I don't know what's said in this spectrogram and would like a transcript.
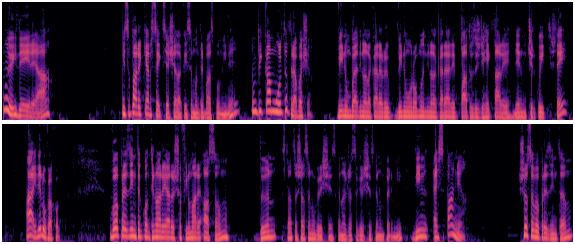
Nu e o idee rea. Mi se pare chiar sexy așa, dacă e să mă întrebați pe mine. Îmi pic cam multă treabă așa. Vine un băiat din ăla care are, vine un român din ăla care are 40 de hectare de un circuit, știi? Ai, de lucru acolo. Vă prezint în continuare iarăși o filmare awesome din, stați așa să nu greșesc, că n-aș vrea să greșesc, că nu-mi permit, din Spania. Și o să vă prezentăm,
